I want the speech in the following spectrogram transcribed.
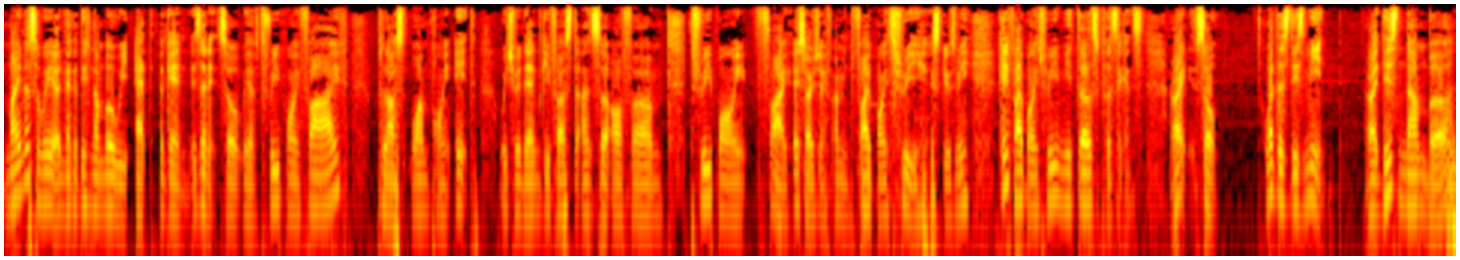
minus away a negative number, we add again, isn't it? So we have 3.5 plus 1.8, which will then give us the answer of um, 3.5, eh, sorry, sorry, I mean 5.3, excuse me. Okay, 5.3 meters per second. Alright, so what does this mean? Alright, this number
